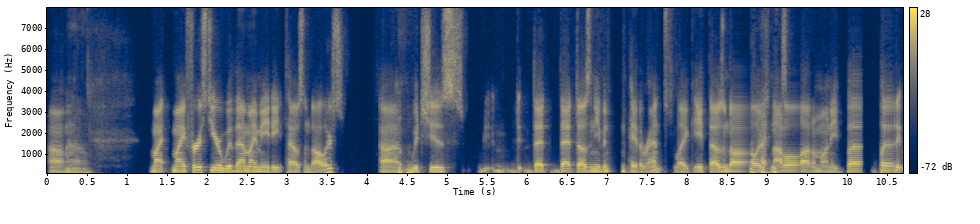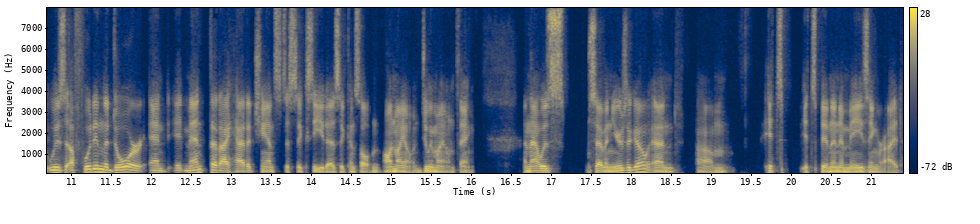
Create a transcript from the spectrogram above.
Um, wow. My my first year with them, I made eight thousand dollars, uh, which is that that doesn't even pay the rent. Like eight thousand dollars, not a lot of money, but but it was a foot in the door, and it meant that I had a chance to succeed as a consultant on my own, doing my own thing, and that was seven years ago, and um, it's it's been an amazing ride.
